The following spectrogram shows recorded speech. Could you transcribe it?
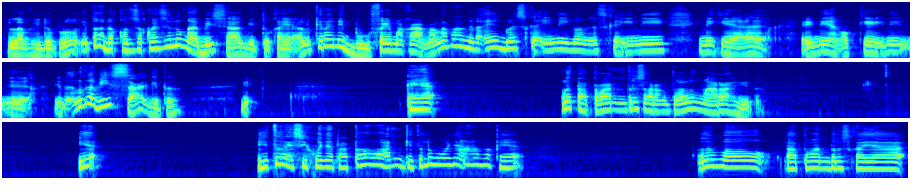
dalam hidup lu itu ada konsekuensi lu nggak bisa gitu. Kayak lu kira ini buffet makanan apa? Gitu eh gue suka ini gue gak suka ini. Ini kayak eh, ini yang oke okay, ini eh, gitu. Lu nggak bisa gitu. Kayak lu tatoan terus orang tua lu marah gitu. Ya itu resikonya tatoan gitu lu maunya apa? Kayak lu mau tatoan terus kayak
